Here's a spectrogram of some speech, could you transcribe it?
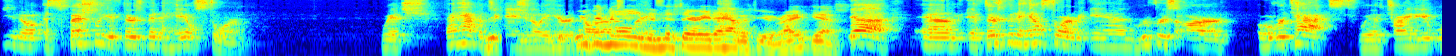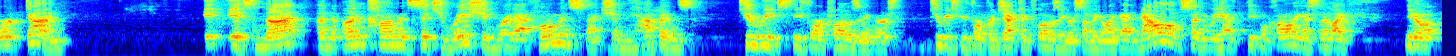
you know, especially if there's been a hailstorm, which that happens occasionally here. We've been known in this area to have a few, right? Yes. Yeah, um, if there's been a hailstorm and roofers are overtaxed with trying to get work done, it, it's not an uncommon situation where that home inspection happens two weeks before closing or two weeks before projected closing or something like that. Now all of a sudden we have people calling us. They're like, you know,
